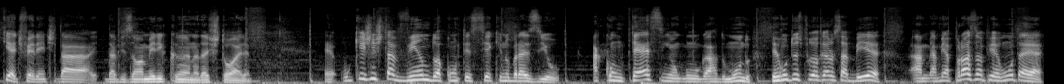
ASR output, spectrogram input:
que é diferente da, da visão americana da história. É, o que a gente está vendo acontecer aqui no Brasil acontece em algum lugar do mundo? Pergunto isso porque eu quero saber. A, a minha próxima pergunta é:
